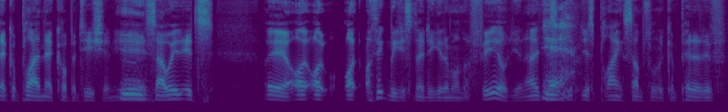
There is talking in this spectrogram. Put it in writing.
that could play in that competition. Yeah. Mm. So it, it's. Yeah, I, I, I- I think we just need to get them on the field. You know, just Yeah. just playing some sort of competitive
